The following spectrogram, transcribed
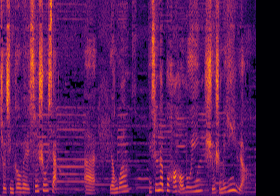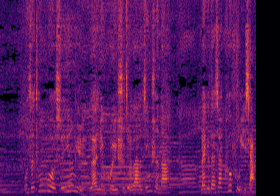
就请各位先收下。哎，阳光，你现在不好好录音，学什么英语啊？我在通过学英语来领会十九大的精神呢。来给大家科普一下，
